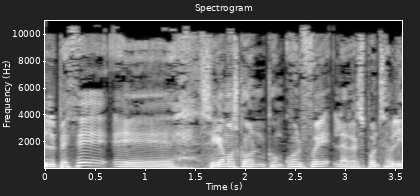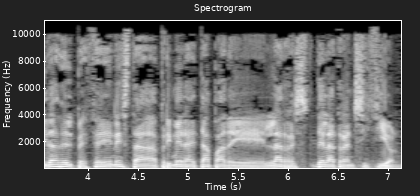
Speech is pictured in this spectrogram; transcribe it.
El PC, eh, sigamos con, con cuál fue la responsabilidad del PC en esta primera etapa de la, de la transición.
